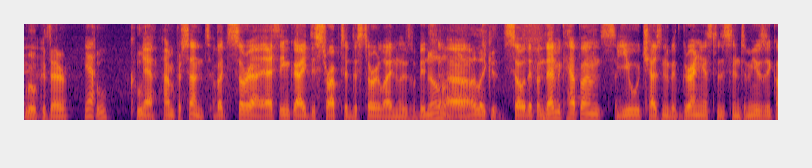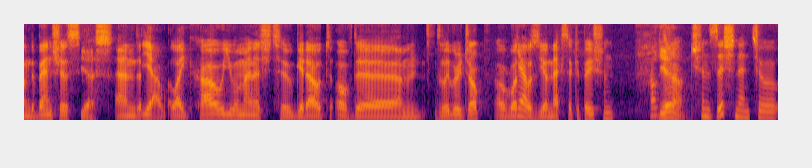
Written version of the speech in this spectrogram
We'll be there. Yeah. Cool. Cool. Yeah, hundred percent. But sorry, I, I think I disrupted the storyline a little bit. No, I Uh, like it. so the pandemic happened. You chatting with grannies, listening to music on the benches. Yes. And yeah, like how you managed to get out of the um, delivery job, or what Yeah. was your next occupation? How Yeah. transition into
